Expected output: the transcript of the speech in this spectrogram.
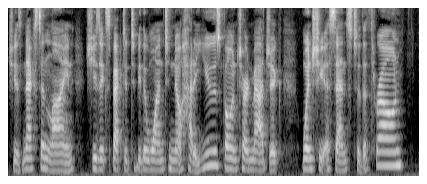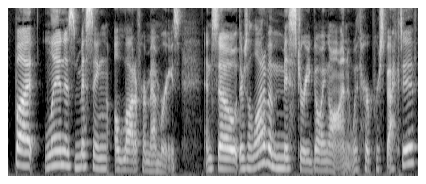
She is next in line. She's expected to be the one to know how to use Bone Shard magic when she ascends to the throne. But Lin is missing a lot of her memories. And so there's a lot of a mystery going on with her perspective.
